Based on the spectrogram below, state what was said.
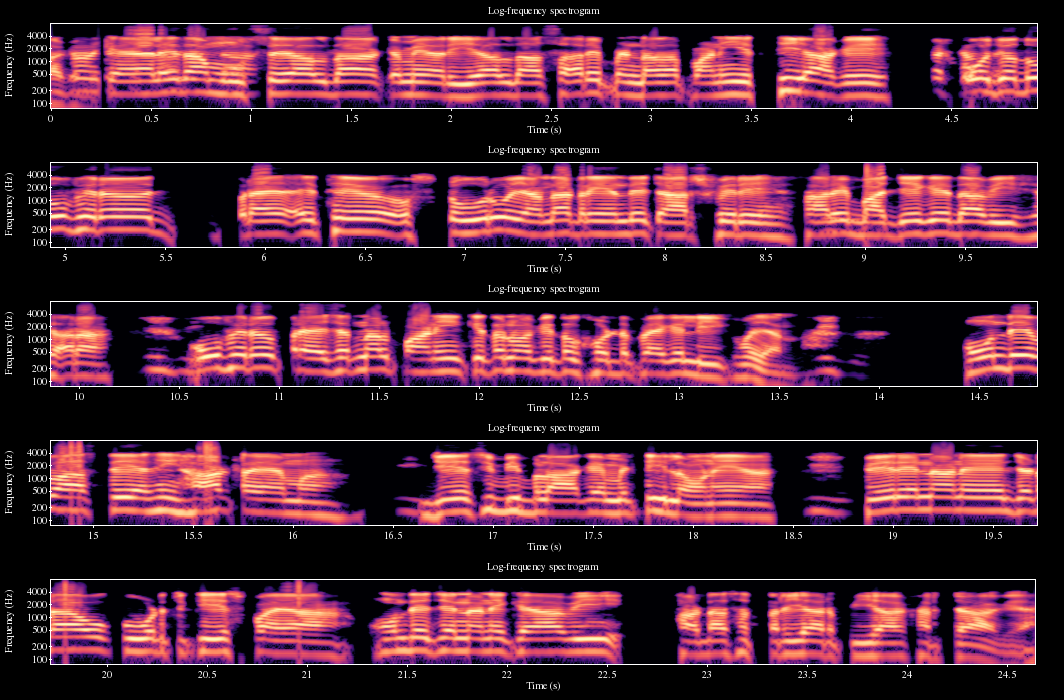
ਸਕਦੇ ਕੈਲੇ ਦਾ ਮੂਸੇਵਾਲ ਦਾ ਕਮਿਆਰੀਵਾਲ ਦਾ ਸਾਰੇ ਪਿੰਡਾਂ ਦਾ ਪਾਣੀ ਇੱਥੇ ਆ ਕੇ ਉਹ ਜਦੋਂ ਫਿਰ ਇੱਥੇ ਸਟੋਰ ਹੋ ਜਾਂਦਾ ਡਰੇਨ ਦੇ ਚਾਰ ਸਫੇਰੇ ਸਾਰੇ ਬਾਜੇਗੇ ਦਾ ਵੀ ਸਾਰਾ ਉਹ ਫਿਰ ਪ੍ਰੈਸ਼ਰ ਨਾਲ ਪਾਣੀ ਕਿਤੋਂ ਨਾ ਕਿਤੋਂ ਖੁੱਡ ਪੈ ਕੇ ਲੀਕ ਹੋ ਜਾਂਦਾ। ਉਹਦੇ ਵਾਸਤੇ ਅਸੀਂ ਹਰ ਟਾਈਮ ਜੀਸੀਬੀ ਬੁਲਾ ਕੇ ਮਿੱਟੀ ਲਾਉਣੇ ਆ ਫਿਰ ਇਹਨਾਂ ਨੇ ਜਿਹੜਾ ਉਹ ਕੋਰਟ 'ਚ ਕੇਸ ਪਾਇਆ ਉਹਦੇ 'ਚ ਇਹਨਾਂ ਨੇ ਕਿਹਾ ਵੀ ਸਾਡਾ 70000 ਰੁਪਿਆ ਖਰਚਾ ਆ ਗਿਆ।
